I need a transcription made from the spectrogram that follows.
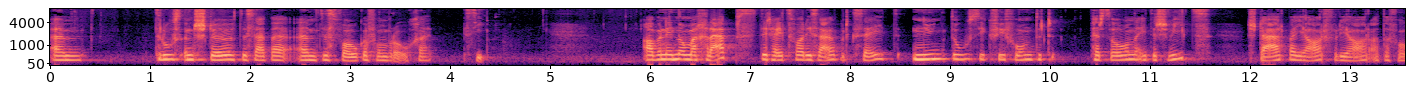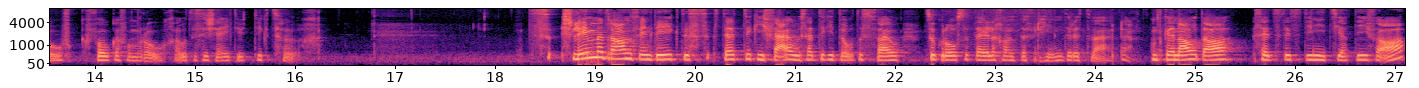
ähm, daraus entstehen, dass eben ähm, das Folgen vom Rauchen sind. Aber nicht nur Krebs, ihr habt es vorhin selber gesagt, 9500 Personen in der Schweiz sterben Jahr für Jahr an den Folgen vom Rauchen. Und das ist eindeutig zu hoch. Das Schlimme daran finde ich, dass solche Fälle, solche Todesfälle zu grossen Teilen verhindert werden könnten. Und genau da setzt jetzt die Initiative an.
